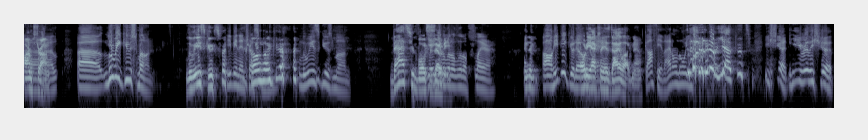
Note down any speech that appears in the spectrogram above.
Armstrong, Uh, uh, Luis Guzman. Luis Guzman. He'd be an interesting. Oh my one. god, Luis Guzman. That's who Yeah, voices give a little little flair. And the, Oh, he'd be good. Odie Odie actually has dialogue now. Garfield. I don't know what you. I don't know. Yeah, that's, he should. He really should.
